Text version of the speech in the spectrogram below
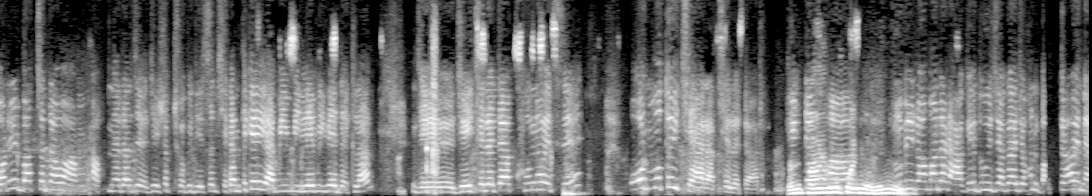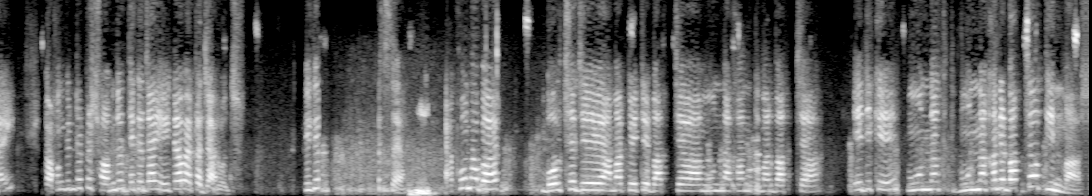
পরের বাচ্চাটাও আপনারা যে যেসব ছবি দিয়েছেন সেখান থেকেই আমি মিলিয়ে মিলিয়ে দেখলাম যে যেই ছেলেটা খুন হয়েছে ওর মতোই চেহারা ছেলেটার। পড়ে রুমি রহমানের আগে দুই জায়গায় যখন বাচ্চা হয় নাই তখন কিন্তু একটা সন্দেহ থেকে যায় এটাও একটা জারজ ঠিক আছে? এখন আবার বলছে যে আমার পেটে বাচ্চা মুন্না খান তোমার বাচ্চা। এদিকে মুন্না মুন্না খানের বাচ্চাও তিন মাস।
